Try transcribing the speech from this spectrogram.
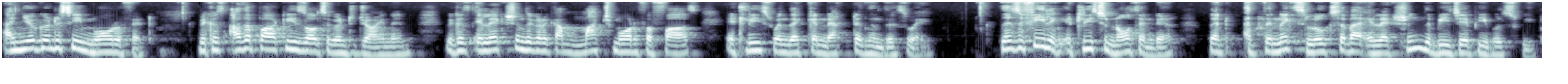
and you're going to see more of it because other parties also going to join in because elections are going to come much more of a farce, at least when they're conducted in this way. There's a feeling, at least in North India, that at the next Lok Sabha election, the BJP will sweep.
